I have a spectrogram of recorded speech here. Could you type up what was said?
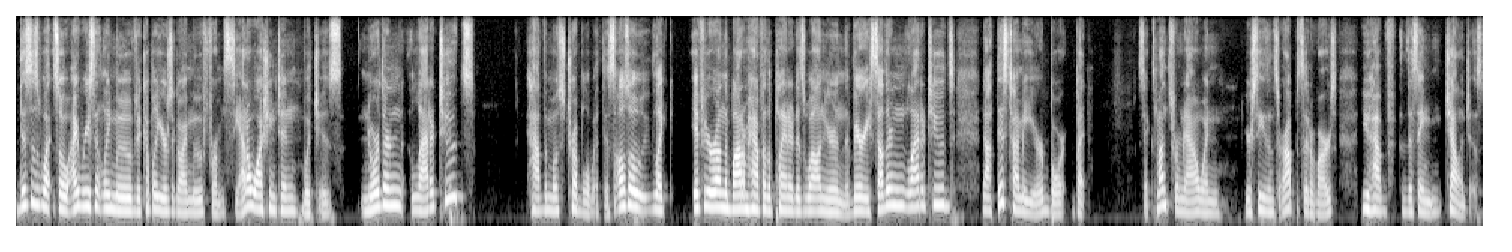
This is what, so I recently moved a couple years ago. I moved from Seattle, Washington, which is northern latitudes, have the most trouble with this. Also, like if you're on the bottom half of the planet as well and you're in the very southern latitudes, not this time of year, but six months from now when your seasons are opposite of ours, you have the same challenges.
